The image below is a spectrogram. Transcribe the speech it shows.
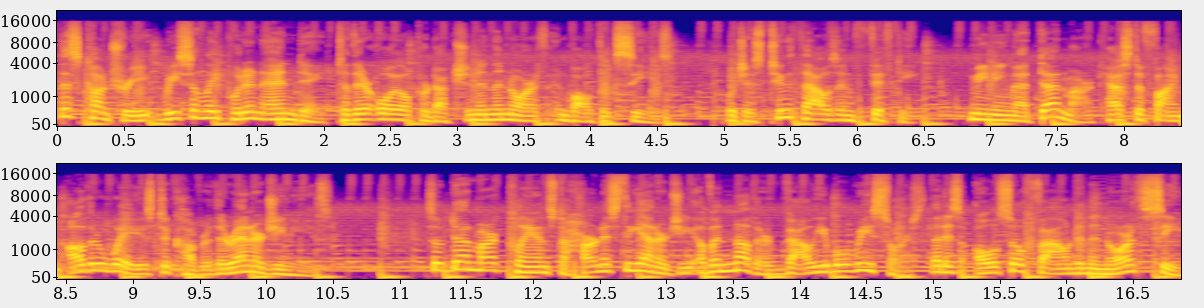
This country recently put an end date to their oil production in the North and Baltic Seas, which is 2050, meaning that Denmark has to find other ways to cover their energy needs so Denmark plans to harness the energy of another valuable resource that is also found in the North Sea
